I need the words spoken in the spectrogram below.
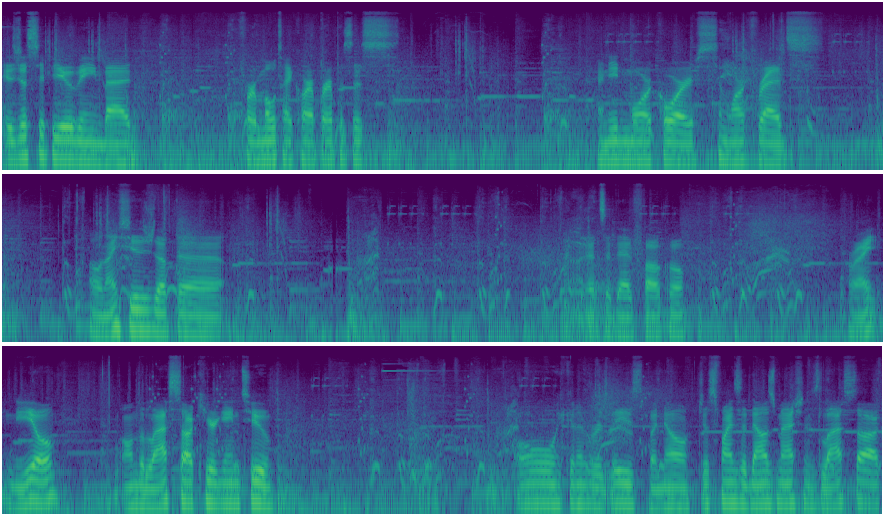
It's just CPU being bad for multi-core purposes. I need more cores and more threads. Oh, nice usage of the... Oh, that's a dead Falco. Alright, Neo on the last stock here, game two. Oh, he could have released, but no. Just finds the down smash in his last stock.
